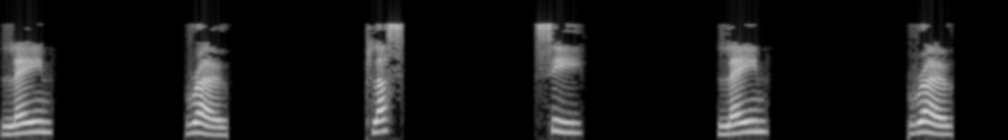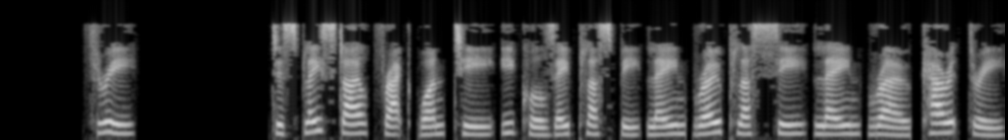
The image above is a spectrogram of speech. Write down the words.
lane rho plus C lane rho 3 display style frac 1 t equals a plus b lane rho plus c lane rho caret 3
